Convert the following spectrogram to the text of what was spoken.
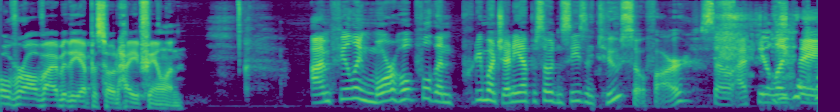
overall vibe of the episode how you feeling I'm feeling more hopeful than pretty much any episode in season two so far. So I feel like they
